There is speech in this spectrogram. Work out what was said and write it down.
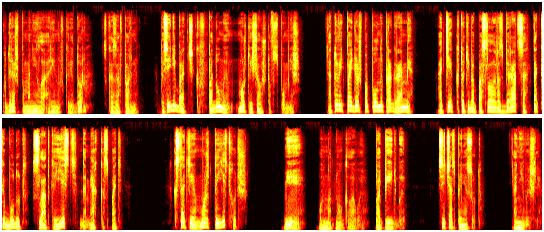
Кудряш поманила Арину в коридор, сказав парню, Посиди, братчиков, подумай, может, еще что вспомнишь. А то ведь пойдешь по полной программе. А те, кто тебя послал разбираться, так и будут сладко есть да мягко спать. Кстати, может, ты есть хочешь? — Не, — он мотнул головой. — Попить бы. Сейчас принесут. Они вышли.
